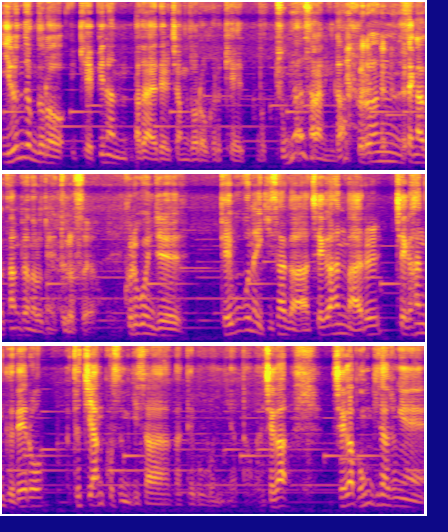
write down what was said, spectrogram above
이런 정도로 이렇게 비난받아야 될 정도로 그렇게 뭐 중요한 사람인가 그런 생각도 한편으로 좀 들었어요. 그리고 이제 대부분의 기사가 제가 한 말을 제가 한 그대로 듣지 않고 쓴 기사가 대부분이었다고요. 제가 제가 본 기사 중에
